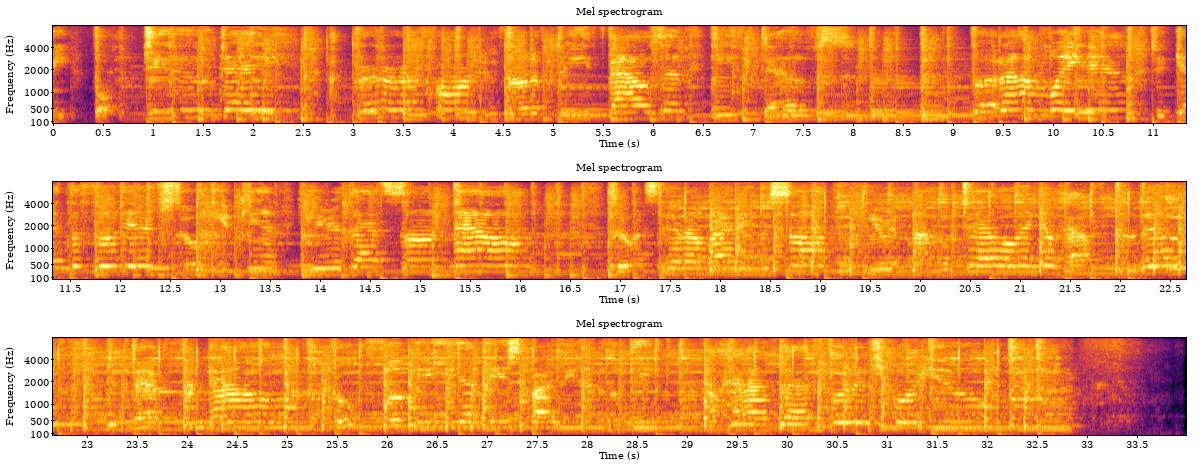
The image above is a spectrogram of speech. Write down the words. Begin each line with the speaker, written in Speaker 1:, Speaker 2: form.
Speaker 1: three, four. Today I performed in front of 3,000 ETH devs. But I'm waiting to get the footage so you can't hear that song now. So instead, I'm.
